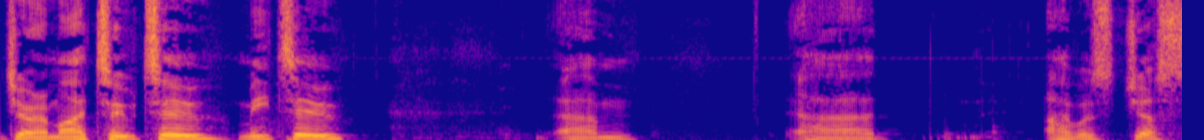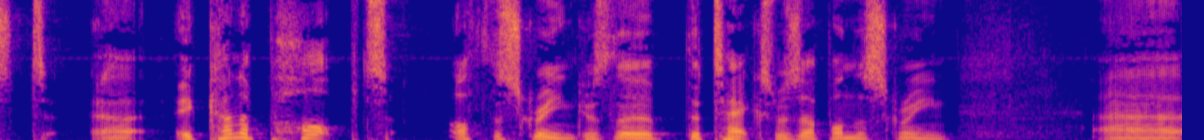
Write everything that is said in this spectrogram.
Jeremiah 2 2, me too. Um, uh, I was just, uh, it kind of popped off the screen because the, the text was up on the screen. Uh,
